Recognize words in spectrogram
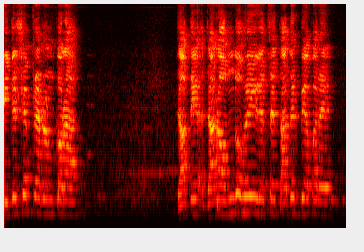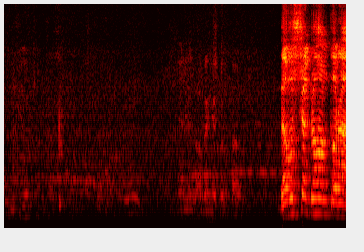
বিদেশে প্রেরণ করা, যাতে যারা অন্ধ হয়ে গেছে তাদের ব্যাপারে ব্যবস্থা গ্রহণ করা।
